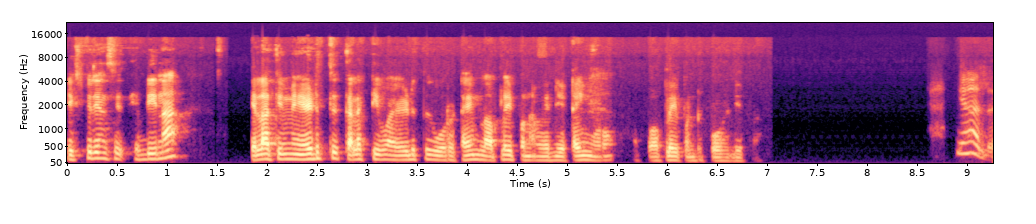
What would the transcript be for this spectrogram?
எக்ஸ்பீரியன்ஸ் எப்படின்னா எல்லாத்தையுமே எடுத்து கலெக்டிவா எடுத்து ஒரு டைம்ல அப்ளை பண்ண வேண்டிய டைம் வரும். அப்போ அப்ளை பண்ணிட்டு போக வேண்டியது யா அது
